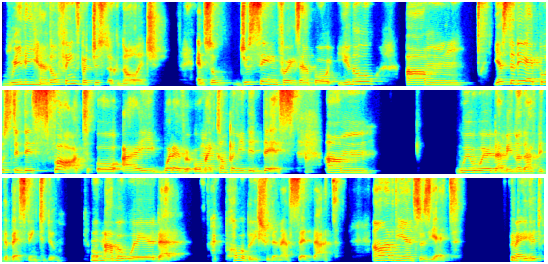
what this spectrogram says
really handle things, but just acknowledge. And so just saying, for example, you know, um, yesterday I posted this thought, or I, whatever, or my company did this. Um, we're aware that may not have been the best thing to do. Mm-hmm. I'm aware that I probably shouldn't have said that. I don't have the answers yet, but right. leave it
